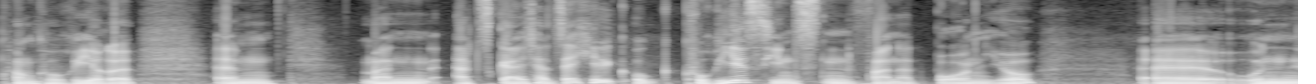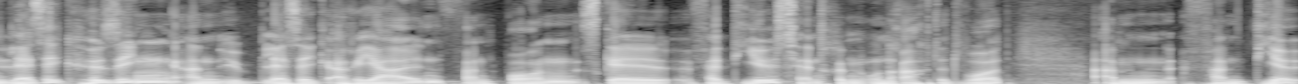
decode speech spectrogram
konkurriere. Ähm, man als geil tatsächlich auch Kurierdiensten von at Borneo. Äh, und lässig Hüssing an lässig Arealen von Born skell Verdielzentren unrachtet wird, am von dir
